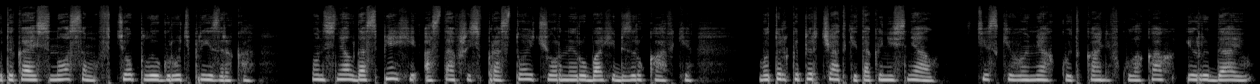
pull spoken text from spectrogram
утыкаясь носом в теплую грудь призрака. Он снял доспехи, оставшись в простой черной рубахе без рукавки. Вот только перчатки так и не снял. Стискиваю мягкую ткань в кулаках и рыдаю,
